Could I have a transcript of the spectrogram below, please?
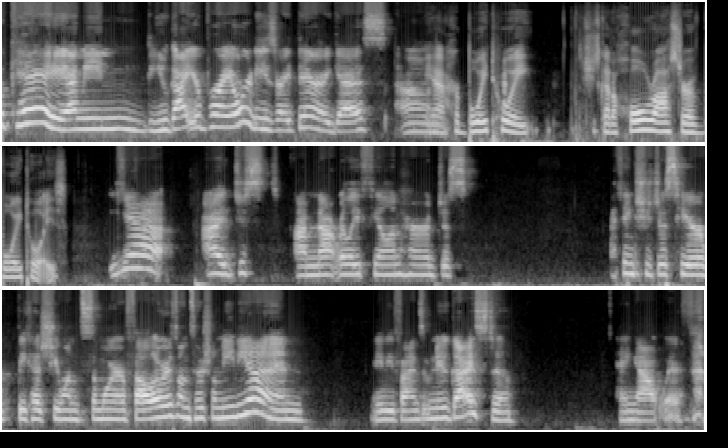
Okay. I mean, you got your priorities right there, I guess. Um, yeah, her boy toy. She's got a whole roster of boy toys. yeah i just i'm not really feeling her just i think she's just here because she wants some more followers on social media and maybe find some new guys to hang out with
